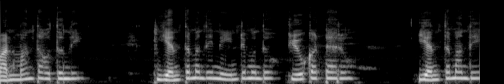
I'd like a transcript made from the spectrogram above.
వన్ మంత్ అవుతుంది. ఎంతమంది నీ ఇంటి ముందు క్యూ కట్టారు? ఎంతమంది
